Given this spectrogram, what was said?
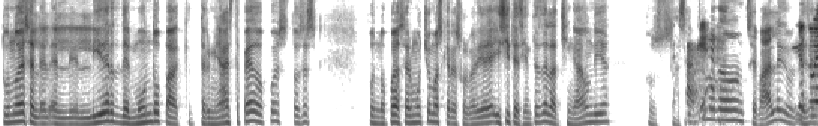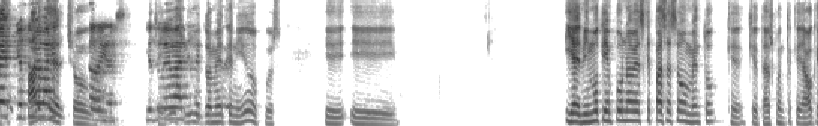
tú no eres el, el, el líder del mundo para terminar este pedo, pues entonces, pues no puedes hacer mucho más que resolver. Y si te sientes de la chingada un día, pues así se vale. Yo tuve, yo tuve varios episodios. Yo tuve sí, varios. Sí, yo también he tenido, pues. Y, y, y, al mismo tiempo, una vez que pasa ese momento, que, que te das cuenta que, ya, ok,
